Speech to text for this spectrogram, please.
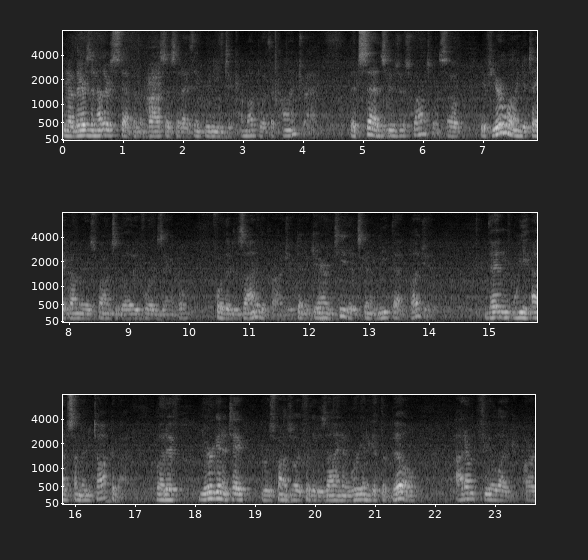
you know, there's another step in the process that I think we need to come up with a contract that says who's responsible. So if you're willing to take on the responsibility, for example, for the design of the project and a guarantee that it's gonna meet that budget, then we have something to talk about. But if you're gonna take the responsibility for the design and we're gonna get the bill, I don't feel like our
